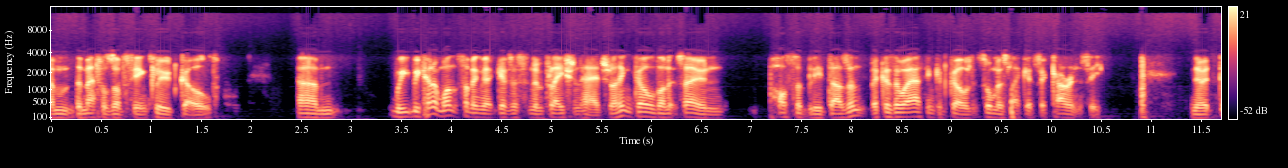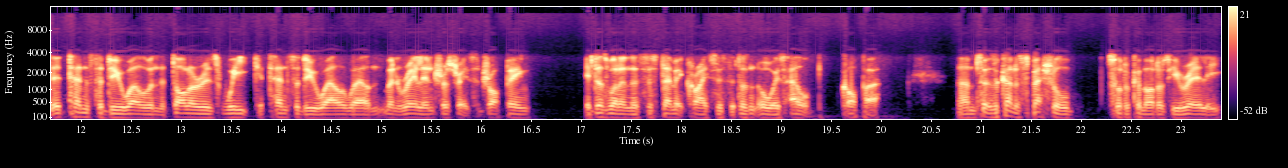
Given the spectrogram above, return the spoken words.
Um, the metals obviously include gold. Um, we, we kind of want something that gives us an inflation hedge. And I think gold on its own possibly doesn't, because the way I think of gold, it's almost like it's a currency. You know, it, it tends to do well when the dollar is weak. It tends to do well when, when real interest rates are dropping. It does well in a systemic crisis that doesn't always help copper. Um, so it's a kind of special sort of commodity, really.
